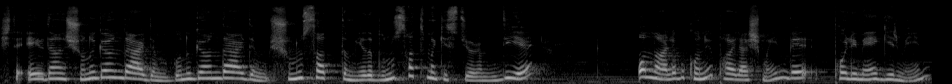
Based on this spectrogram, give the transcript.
işte evden şunu gönderdim, bunu gönderdim, şunu sattım ya da bunu satmak istiyorum diye onlarla bu konuyu paylaşmayın ve polemeye girmeyin.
